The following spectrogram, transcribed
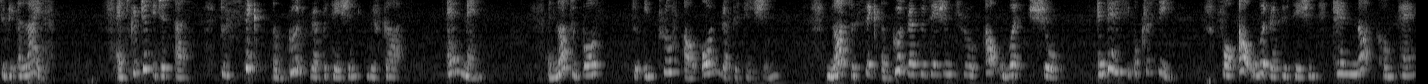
to be alive? And scripture teaches us to seek a good reputation with God and men, and not to boast to improve our own reputation, not to seek a good reputation through outward show, and that is hypocrisy. For outward reputation cannot compare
